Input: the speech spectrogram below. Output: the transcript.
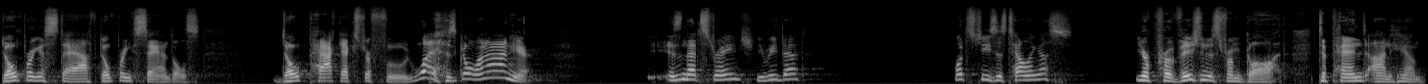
Don't bring a staff, don't bring sandals, don't pack extra food. What is going on here? Isn't that strange? You read that? What's Jesus telling us? Your provision is from God. Depend on Him.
